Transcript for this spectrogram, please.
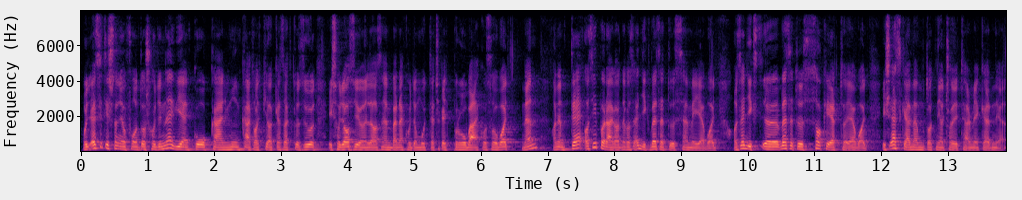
Hogy ezért is nagyon fontos, hogy ne ilyen kókány munkát adj ki a kezed közül, és hogy az jön le az embernek, hogy amúgy te csak egy próbálkozó vagy, nem, hanem te az iparágadnak az egyik vezető személye vagy, az egyik vezető szakértője vagy, és ezt kell megmutatni a csali termékednél.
